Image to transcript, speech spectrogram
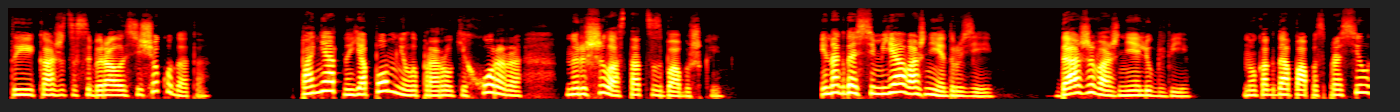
«Ты, кажется, собиралась еще куда-то?» Понятно, я помнила про роки хоррора, но решила остаться с бабушкой. Иногда семья важнее друзей, даже важнее любви. Но когда папа спросил,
